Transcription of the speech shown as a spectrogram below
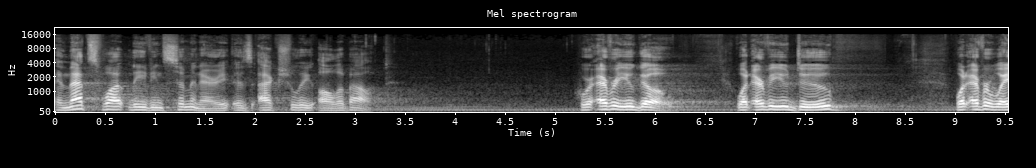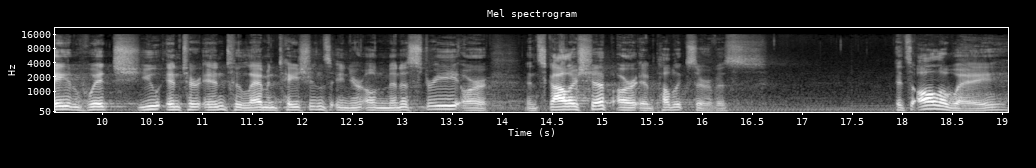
And that's what leaving seminary is actually all about. Wherever you go, whatever you do, Whatever way in which you enter into lamentations in your own ministry or in scholarship or in public service, it's all a way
